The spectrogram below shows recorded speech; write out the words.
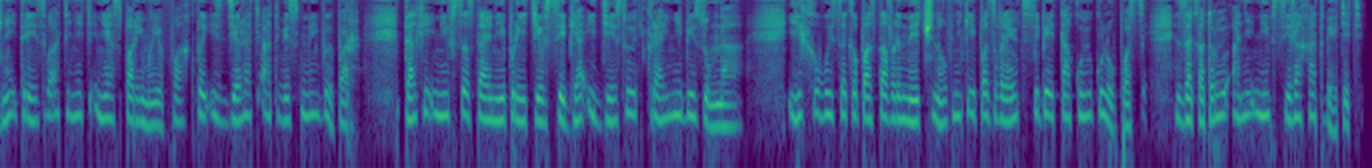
должны трезво оценить неоспоримые факты и сделать ответственный выбор, так и не в состоянии прийти в себя и действуют крайне безумно. Их высокопоставленные чиновники позволяют себе такую глупость, за которую они не в силах ответить.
